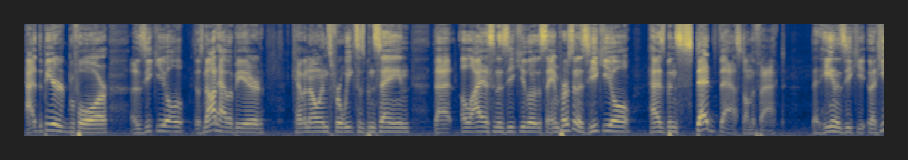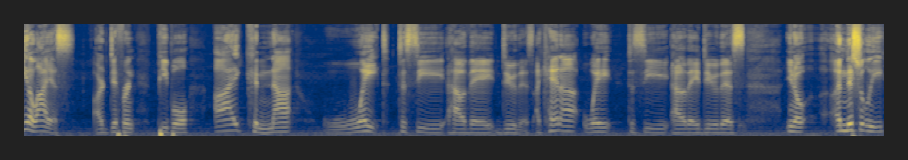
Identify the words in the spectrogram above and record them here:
had the beard before. Ezekiel does not have a beard. Kevin Owens for weeks has been saying that Elias and Ezekiel are the same person. Ezekiel has been steadfast on the fact that he and Ezekiel that he and Elias are different people. I cannot wait to see how they do this. I cannot wait to see how they do this. You know, initially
